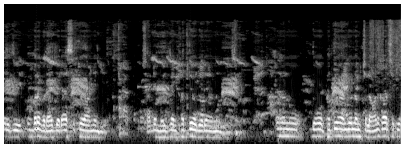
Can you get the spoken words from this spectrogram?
ਇਹ ਜੀ ਉਮਰ ਬੜਾ ਜਿਹੜਾ ਸਿੱਟੋ ਆਨੇ ਜੀ ਸਾਡੇ ਮੁਲਜ਼ਮ ਫੱਦੇ ਜਿਹੜੇ ਉਹਨਾਂ ਨੂੰ ਉਹਨਾਂ ਨੂੰ ਦੋ ਫੱਦੇ ਵਾਂਗੇ ਉਹਨਾਂ ਨੂੰ ਚਲਾਨ ਕਰ ਸਕਿਓ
